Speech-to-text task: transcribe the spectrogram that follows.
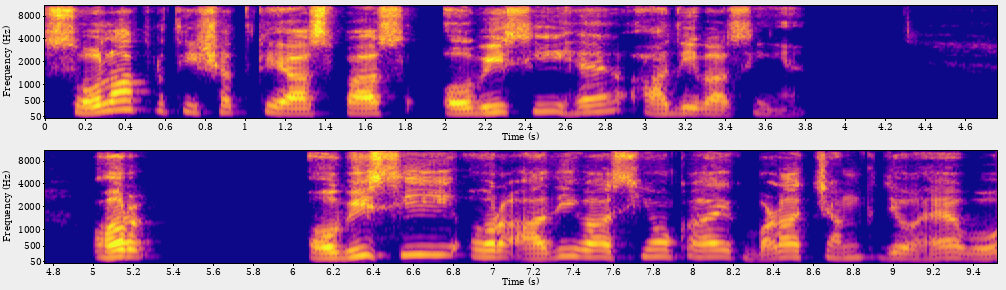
16 प्रतिशत के आसपास ओबीसी है, आदिवासी हैं। और ओबीसी और आदिवासियों का एक बड़ा चंक जो है वो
